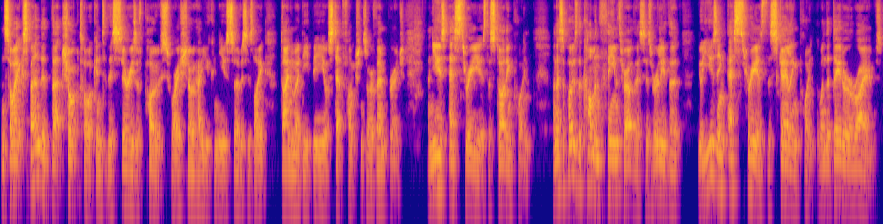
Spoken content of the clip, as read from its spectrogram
And so I expanded that chalk talk into this series of posts where I show how you can use services like DynamoDB or step functions or EventBridge and use S3 as the starting point. And I suppose the common theme throughout this is really that you're using S3 as the scaling point. When the data arrives,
